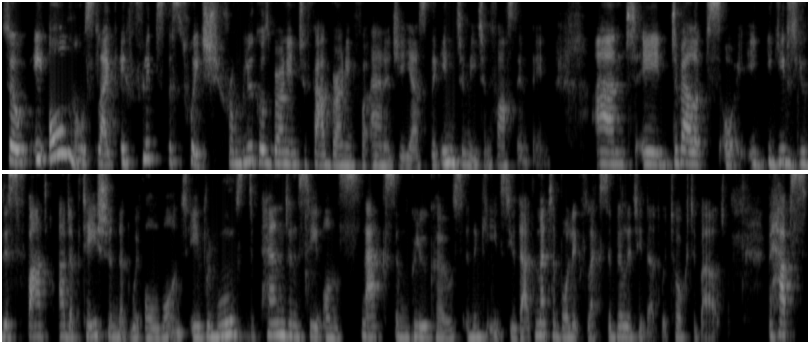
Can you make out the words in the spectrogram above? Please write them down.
So it almost like it flips the switch from glucose burning to fat burning for energy. Yes, the intermittent fasting thing. And it develops or it, it gives you this fat adaptation that we all want. It removes dependency on snacks and glucose and it gives you that metabolic flexibility that we talked about. Perhaps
